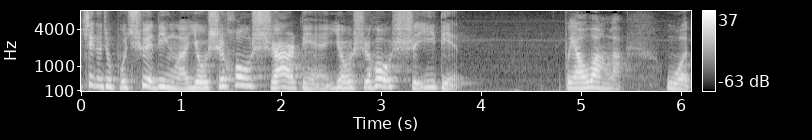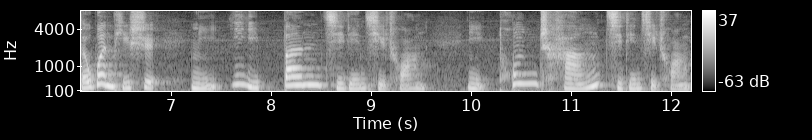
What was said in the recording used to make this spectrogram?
这个就不确定了。有时候十二点，有时候十一点。不要忘了。我的问题是：你一般几点起床？你通常几点起床？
